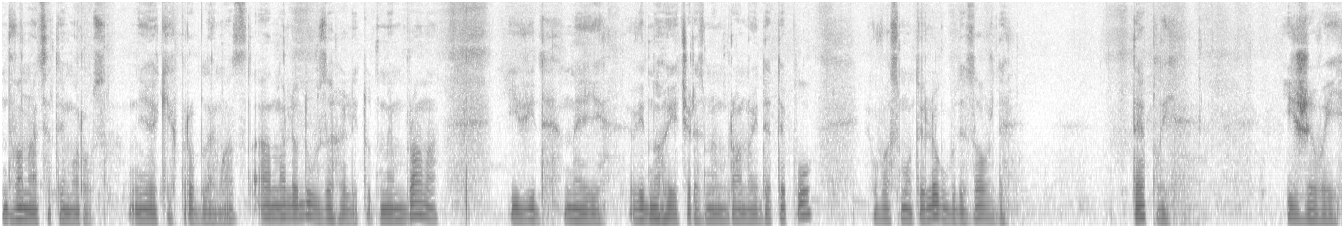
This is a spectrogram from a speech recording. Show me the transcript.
12 мороз. Ніяких проблем. А, на льоду взагалі тут мембрана, і від неї, від ноги через мембрану йде тепло. У вас мотильок буде завжди теплий і живий.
